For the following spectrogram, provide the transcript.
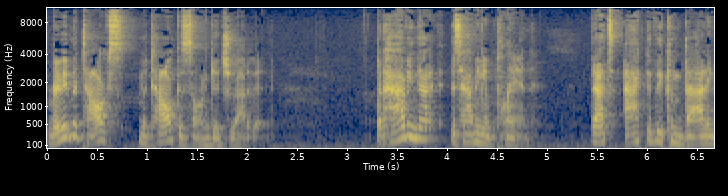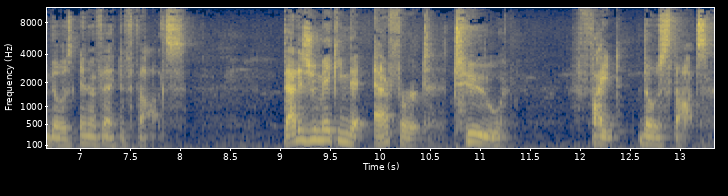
Maybe Metallica, Metallica song gets you out of it. But having that is having a plan. That's actively combating those ineffective thoughts. That is you making the effort to fight those thoughts.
